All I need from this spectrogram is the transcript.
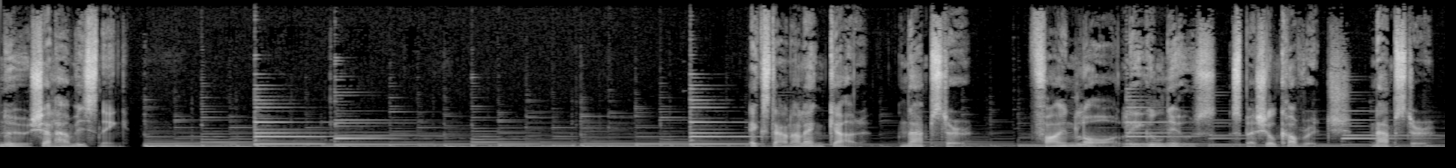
nu källhänvisning. Externa länkar. Napster. Find Law Legal News Special Coverage. Napster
